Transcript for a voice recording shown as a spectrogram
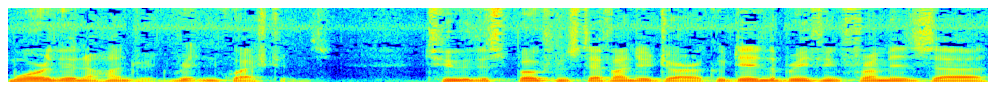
more than 100 written questions to the spokesman Stefan Dujarric, who did the briefing from his uh,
